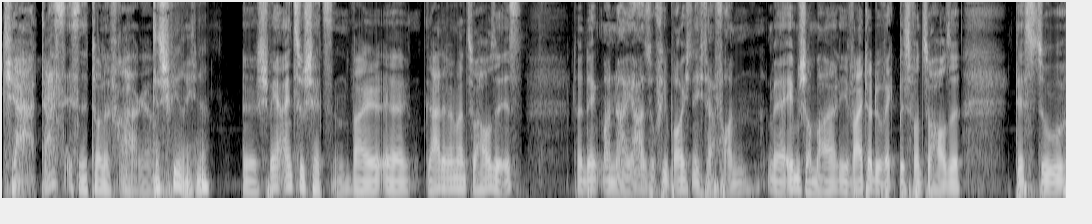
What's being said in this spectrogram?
Tja, das ist eine tolle Frage. Das ist schwierig, ne? Äh, schwer einzuschätzen, weil äh, gerade wenn man zu Hause ist, dann denkt man, na ja, so viel brauche ich nicht davon. Ja eben schon mal. Je weiter du weg bist von zu Hause, desto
